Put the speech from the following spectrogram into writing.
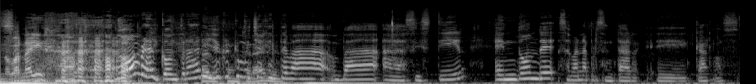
no van a ir. No, hombre, al contrario, Al yo creo que mucha gente va, va a asistir. ¿En dónde se van a presentar, eh, Carlos?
